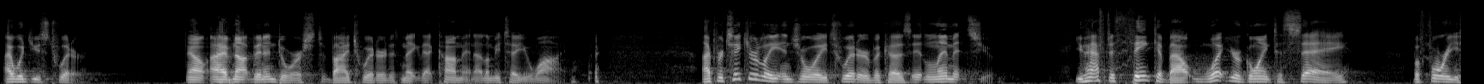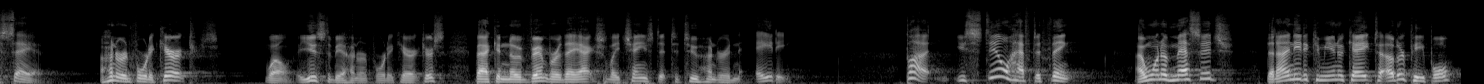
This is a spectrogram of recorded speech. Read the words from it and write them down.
I would use Twitter. Now, I have not been endorsed by Twitter to make that comment. Now, let me tell you why. I particularly enjoy Twitter because it limits you. You have to think about what you're going to say before you say it. 140 characters. Well, it used to be 140 characters. Back in November, they actually changed it to 280. But you still have to think I want a message that I need to communicate to other people.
